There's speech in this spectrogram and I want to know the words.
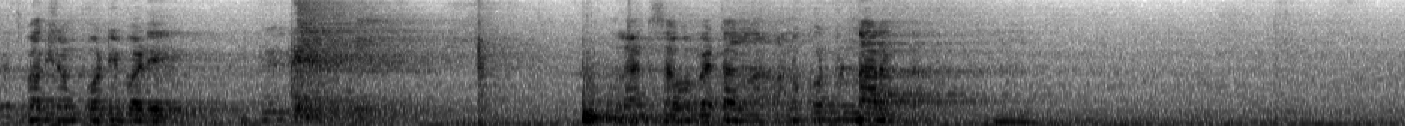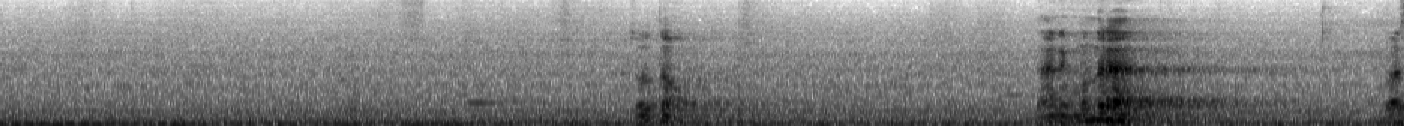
ప్రతిపక్షం పోటీపడి అలాంటి సభ పెట్టాలని అనుకుంటున్నారంట. చూద్దాం దానికి ముందర బస్సు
